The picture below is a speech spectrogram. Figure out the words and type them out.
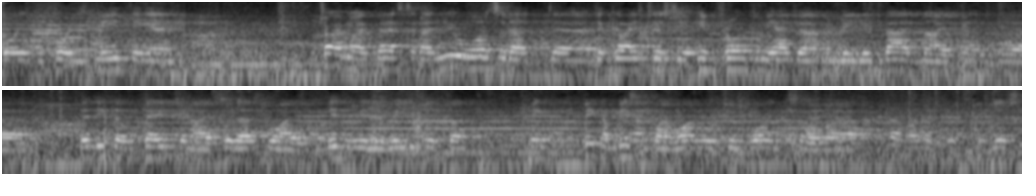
points before this meeting, and tried my best. And I knew also that uh, the guys just in front of me had to have a really bad night, and uh, they did okay tonight. So that's why I didn't really reach it, but I think, I think I missed it by one or two points. So uh, just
